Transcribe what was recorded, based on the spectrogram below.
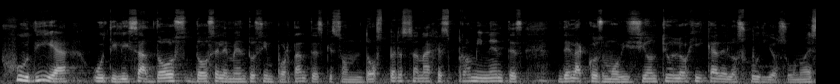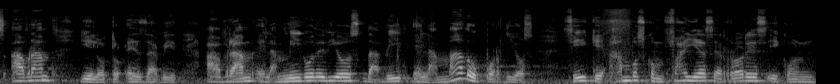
judía, utiliza dos, dos elementos importantes que son dos personajes prominentes de la cosmovisión teológica de los judíos. Uno es Abraham y el otro es David. Abraham, el amigo de Dios, David, el amado por Dios. Sí, que ambos con fallas, errores y con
